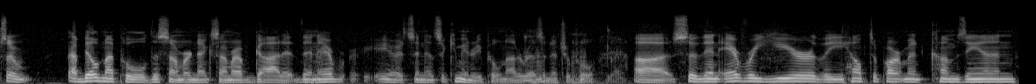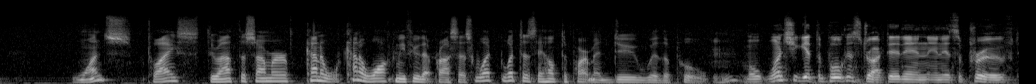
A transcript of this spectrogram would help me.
so I build my pool this summer. Next summer, I've got it. Then every, you know, it's and it's a community pool, not a residential pool. Uh, so then every year, the health department comes in once, twice throughout the summer. Kind of, kind of walk me through that process. What what does the health department do with a pool? Well, once you get the pool constructed and, and it's approved,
